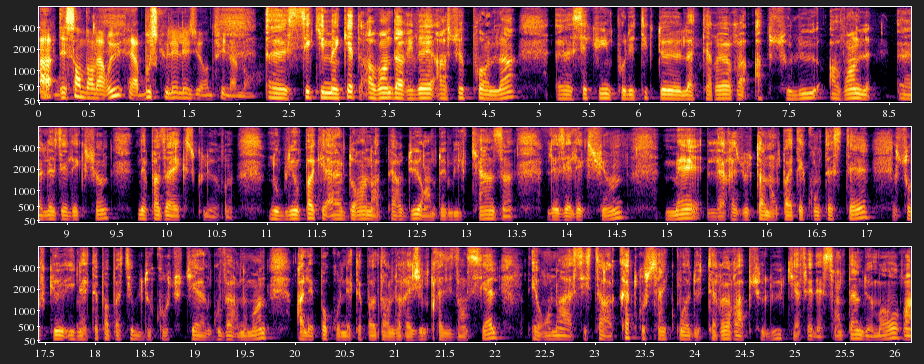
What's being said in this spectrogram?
à descendre dans la rue et à bousculer les urnes finalement. ce qui m'inquiète avant d'arriver à ce point-là, c'est qu'une politique de la terreur absolue avant les élections n'est pas à exclure. N'oublions pas qu'Erdogan a perdu en 2015 les élections, mais les résultats n'ont pas été contestés, sauf qu'il n'était pas possible de constituer un gouvernement. À l'époque, on n'était pas dans le régime présidentiel et on a assisté à 4 ou 5 mois de terreur absolue qui a fait des centaines de morts.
